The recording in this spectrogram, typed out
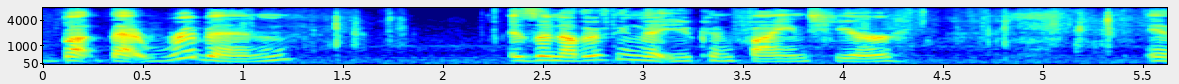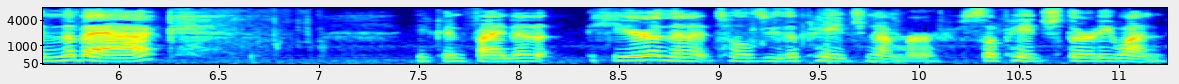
but that ribbon is another thing that you can find here in the back. You can find it here and then it tells you the page number. So page 31.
